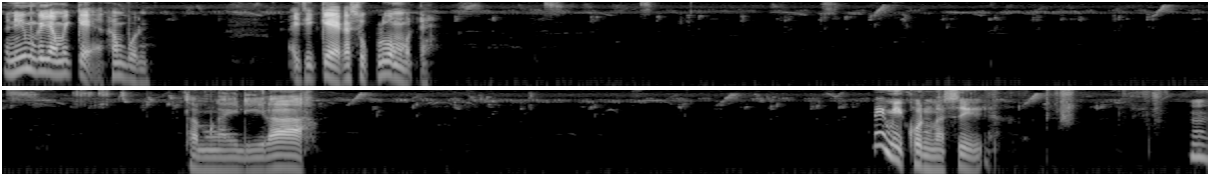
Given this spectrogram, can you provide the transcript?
อันนี้มันก็ยังไม่แก่ข้างบน ไอ้ที่แก่ก็สุกร่วงหมดเลยทำไงดีล่ะ ไม่มีคนมาซื้ออืม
